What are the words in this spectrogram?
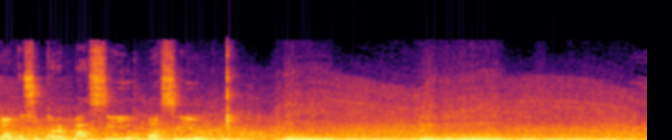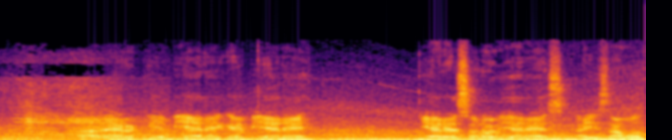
vamos súper vacío, vacío. A ver, ¿quién viene? ¿Quién viene? ¿Vienes o no vienes? Ahí estamos.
